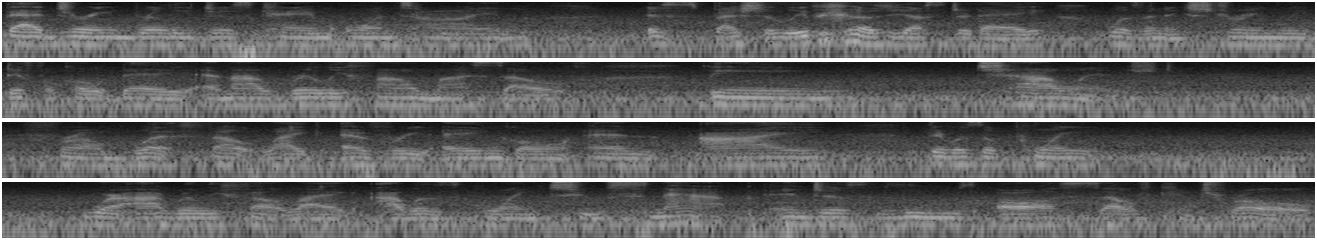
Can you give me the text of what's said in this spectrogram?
that dream really just came on time, especially because yesterday was an extremely difficult day, and I really found myself being challenged from what felt like every angle. And I there was a point where I really felt like I was going to snap and just lose all self-control.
